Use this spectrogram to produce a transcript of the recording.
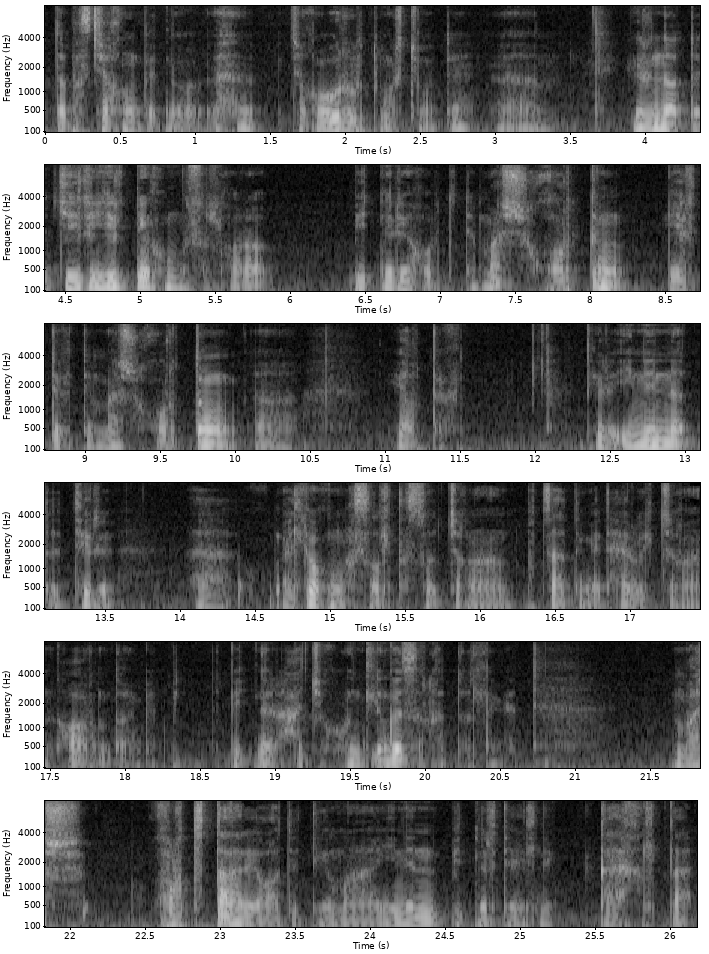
одоо бас жоохон ингээд нөгөө жоохон өөр өвдмөр ч юм уу те. Тэр нь одоо эрдийн хүмүүс болохоор бидний хувьд те маш хурдан ярьдаг те маш хурдан явдаг. Тэгэхээр энэ нь одоо тэр аливаа хүн асуулт асууж байгаа буцаад ингээд хариулж байгаа хоорондоо ингээд бид нэр хаж хөндлөнгөөс харахад бол ингээд маш хурдтайгаар яваад идэг юм аа. Энэ нь биднэрт яг нэг гайхалтай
